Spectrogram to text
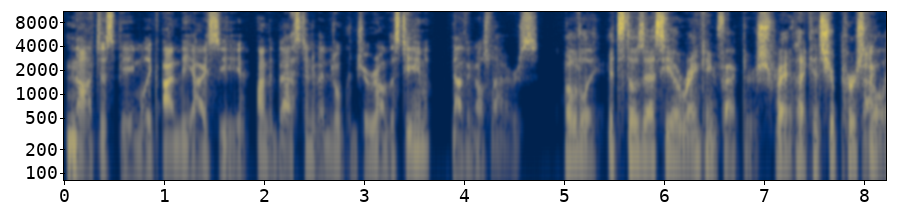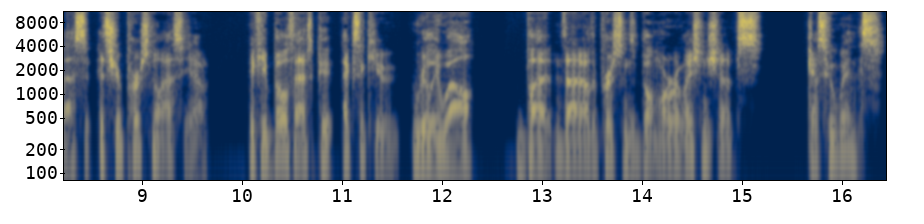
not just being like, I'm the IC, I'm the best individual contributor on this team. Nothing else matters. Totally. It's those SEO ranking factors, right? Like it's your personal, exactly. S- it's your personal SEO if you both ex- execute really well, but that other person's built more relationships, guess who wins?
